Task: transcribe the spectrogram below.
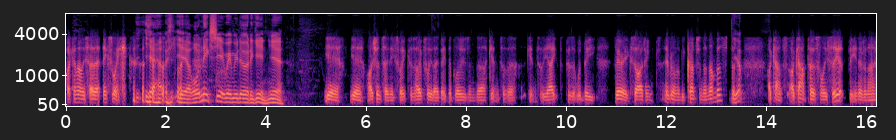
I can only say that next week." yeah, yeah. Well, next year when we do it again, yeah. yeah, yeah. I shouldn't say next week because hopefully they beat the Blues and uh, get into the get into the eight because it would be very exciting. Everyone will be crunching the numbers, but Yep. I can't I can't personally see it, but you never know.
